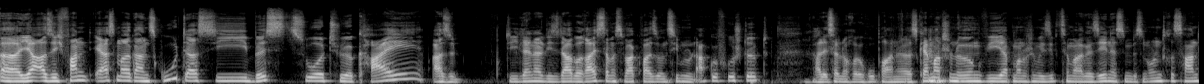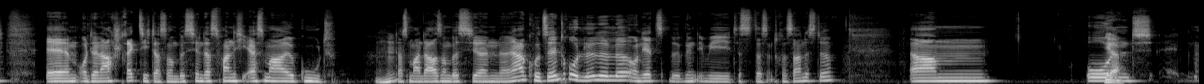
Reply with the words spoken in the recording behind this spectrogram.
Äh, ja, also ich fand erstmal ganz gut, dass sie bis zur Türkei, also die Länder, die sie da bereist haben, es war quasi in 10 Minuten abgefrühstückt. Weil ist ja noch Europa, ne? Das kennt man schon irgendwie, hat man schon wie 17 Mal gesehen, ist ein bisschen uninteressant. Ähm, und danach streckt sich das so ein bisschen. Das fand ich erstmal gut. Dass man da so ein bisschen, ja, kurz Intro, lülülü, und jetzt beginnt irgendwie das, das Interessanteste. Ähm, und äh,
